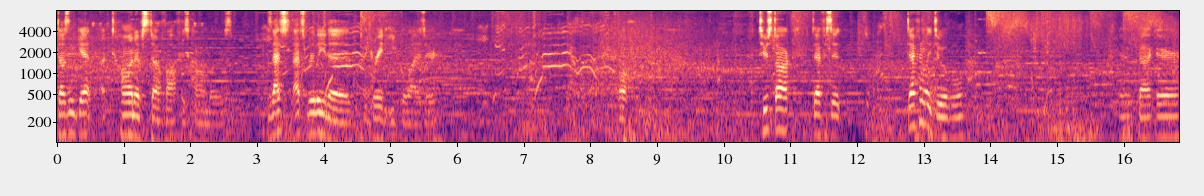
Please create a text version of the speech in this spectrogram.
doesn't get a ton of stuff off his combos. 'Cause that's that's really the, the great equalizer. Oh. Two stock deficit, definitely doable. Back air.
